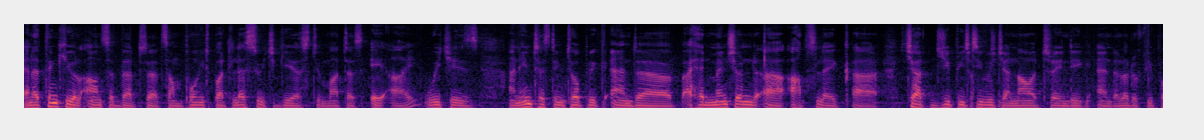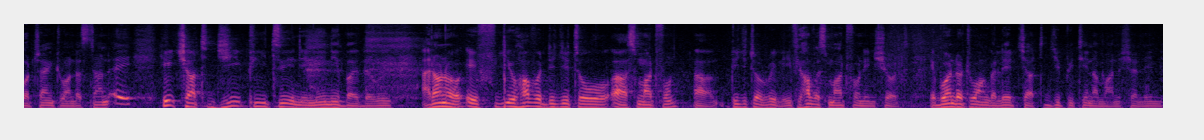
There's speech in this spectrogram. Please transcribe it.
And I think you'll answer that at some point. But let's switch gears to matters AI, which is an interesting topic. And uh, I had mentioned uh, apps like uh, Chat GPT, which are now trending, and a lot of people are trying to understand. Hey, he Chat GPT ni nini, by the way. I don't know if you have a digital uh, smartphone, uh, digital really, if you have a smartphone in short, ebwenda enda tu angalie Chat GPT inamaanisha nini.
